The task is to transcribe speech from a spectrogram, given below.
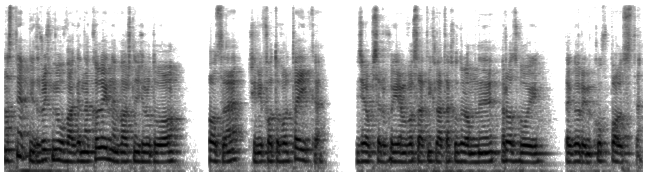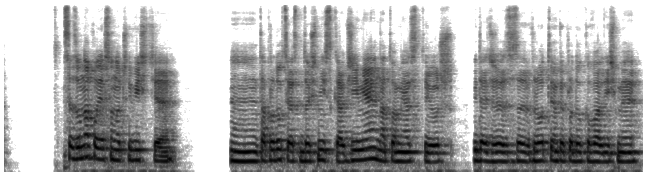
Następnie zwróćmy uwagę na kolejne ważne źródło OZE, czyli fotowoltaikę, gdzie obserwujemy w ostatnich latach ogromny rozwój tego rynku w Polsce. Sezonowo jest on oczywiście, yy, ta produkcja jest dość niska w zimie, natomiast już widać, że w lutym wyprodukowaliśmy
